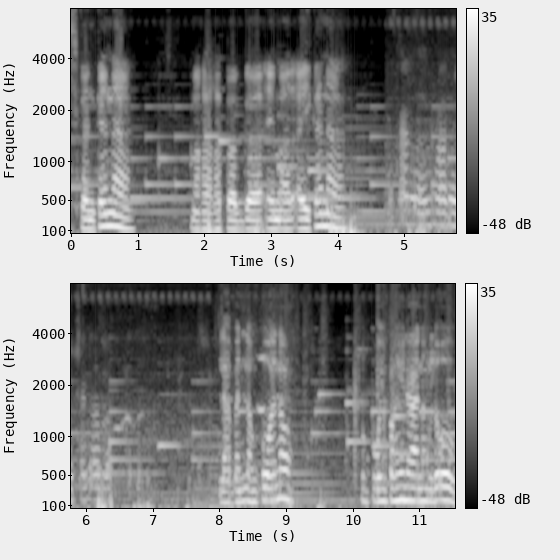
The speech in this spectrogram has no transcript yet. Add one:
scan ka na. Makakapag-MRI ka na. Maraming maraming salamat. Laban lang po, ano? Huwag po kayong panghinaan ng loob.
